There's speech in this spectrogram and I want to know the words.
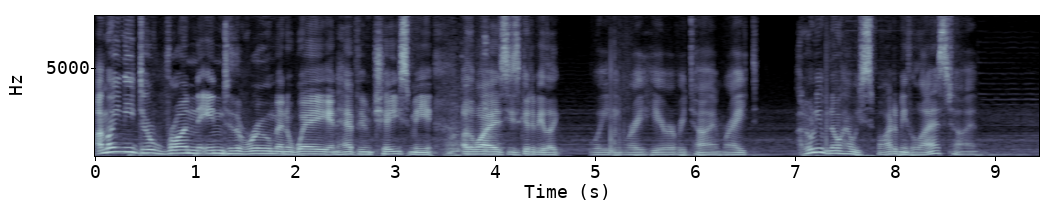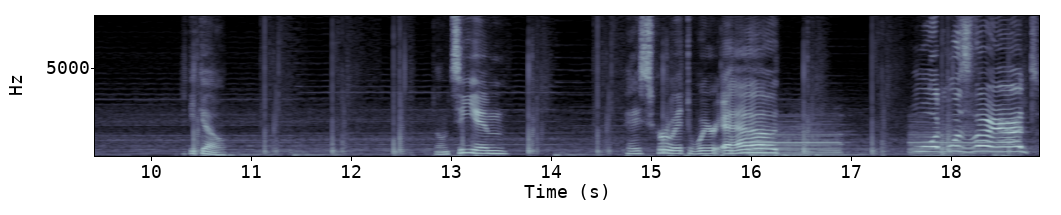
I might need to run into the room and away and have him chase me. Otherwise, he's gonna be like waiting right here every time, right? I don't even know how he spotted me the last time. Where did he go? Don't see him. Okay, screw it. We're out. What was that?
